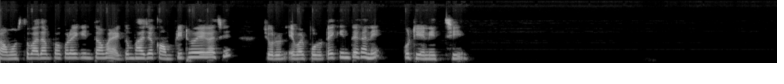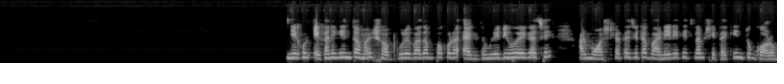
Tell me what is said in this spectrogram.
সমস্ত বাদাম পকোড়াই কিন্তু আমার একদম ভাজা কমপ্লিট হয়ে গেছে। চলুন, এবার পুরোটাই কিন্তু এখানে উঠিয়ে নিচ্ছি। দেখুন, এখানে কিন্তু আমার সবগুলো বাদাম পকোড়া একদম রেডি হয়ে গেছে। আর মশলাটা যেটা বানিয়ে রেখেছিলাম, সেটা কিন্তু গরম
